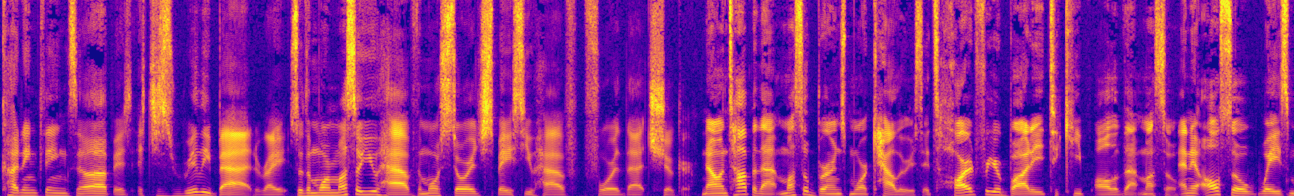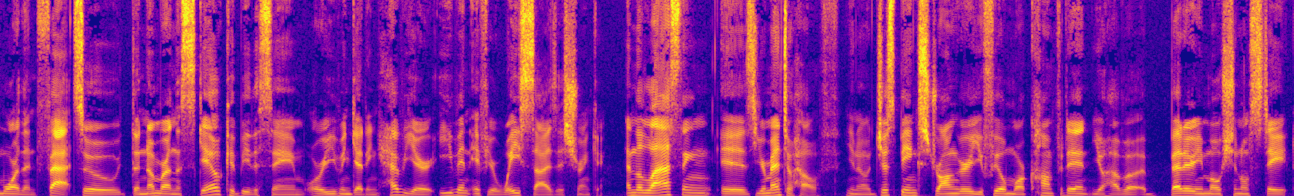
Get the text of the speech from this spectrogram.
cutting things up it's, it's just really bad right? So the more muscle you have the more storage space you have for that sugar. Now on top of that muscle burns more calories. It's hard for your body to keep all of that muscle and it also weighs more than fat. So the number on the scale could be the same or even getting heavier even if your waist size is shrinking. And the last thing is your mental health. You know just being stronger you feel more confident you'll have a better emotional state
